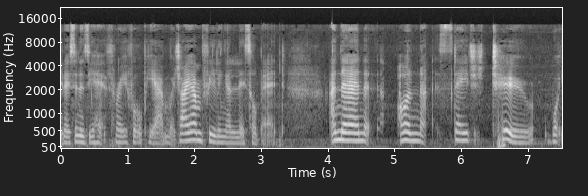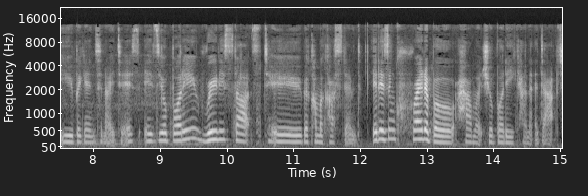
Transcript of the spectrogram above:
you know, as soon as you hit 3, 4 p.m., which I am feeling a little bit. And then on stage two, what you begin to notice is your body really starts to become accustomed. It is incredible how much your body can adapt.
